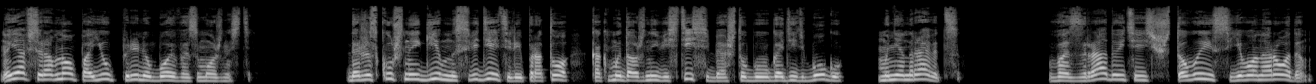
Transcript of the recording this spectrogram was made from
Но я все равно пою при любой возможности. Даже скучные гимны свидетелей про то, как мы должны вести себя, чтобы угодить Богу, мне нравятся. Возрадуйтесь, что вы с его народом,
